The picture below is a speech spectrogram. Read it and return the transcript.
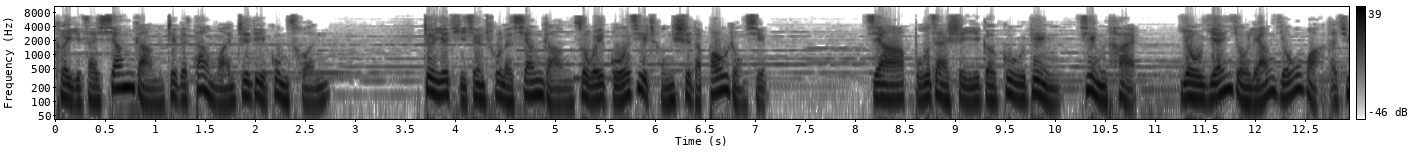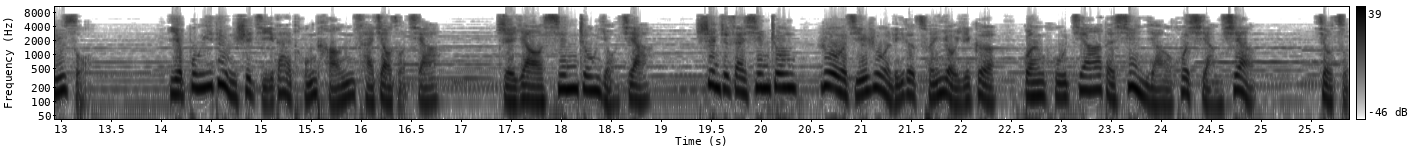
可以在香港这个弹丸之地共存，这也体现出了香港作为国际城市的包容性。家不再是一个固定、静态、有盐有粮有瓦的居所，也不一定是几代同堂才叫做家，只要心中有家。甚至在心中若即若离地存有一个关乎家的信仰或想象，就足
